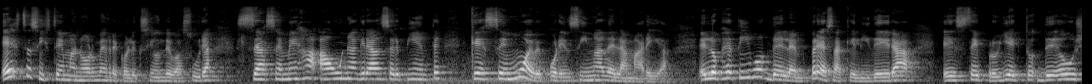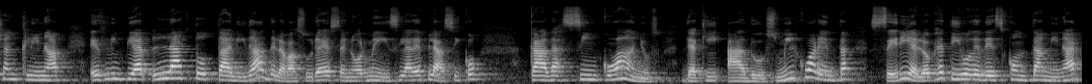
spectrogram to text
Este sistema enorme de recolección de basura se asemeja a una gran serpiente que se mueve por encima de la marea. El objetivo de la empresa que lidera este proyecto de Ocean Cleanup es limpiar la totalidad de la basura de esta enorme isla de plástico cada cinco años. De aquí a 2040 sería el objetivo de descontaminar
